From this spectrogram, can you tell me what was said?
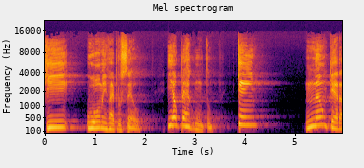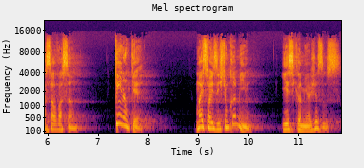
que o homem vai para o céu. E eu pergunto: quem não quer a salvação? Quem não quer? Mas só existe um caminho, e esse caminho é Jesus.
